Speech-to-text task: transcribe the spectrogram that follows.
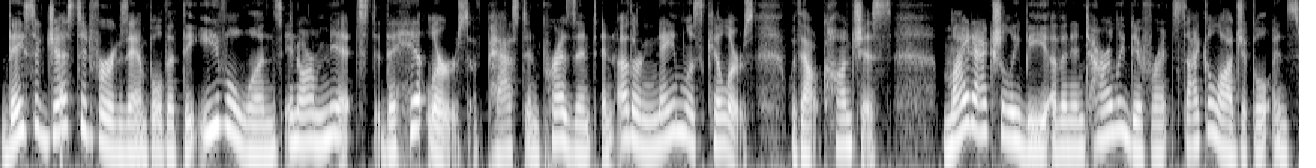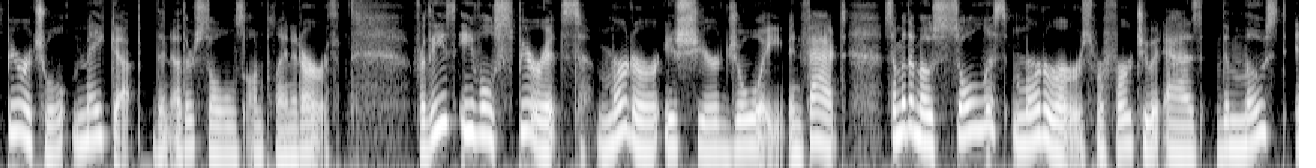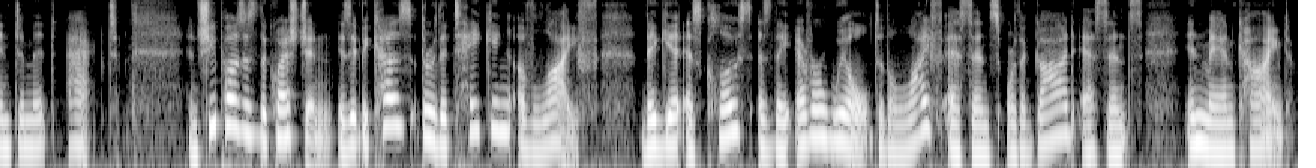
They suggested, for example, that the evil ones in our midst, the Hitlers of past and present, and other nameless killers without conscience, might actually be of an entirely different psychological and spiritual makeup than other souls on planet Earth. For these evil spirits, murder is sheer joy. In fact, some of the most soulless murderers refer to it as the most intimate act. And she poses the question is it because through the taking of life, they get as close as they ever will to the life essence or the God essence in mankind?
